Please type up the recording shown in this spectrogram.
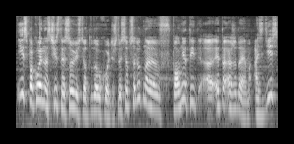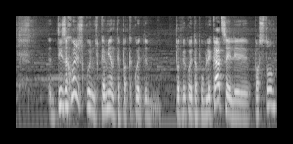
И спокойно, с чистой совестью оттуда уходишь. То есть абсолютно вполне ты, а, это ожидаемо. А здесь ты заходишь в какие-нибудь комменты под какой-то под какой-то публикацией или постом,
